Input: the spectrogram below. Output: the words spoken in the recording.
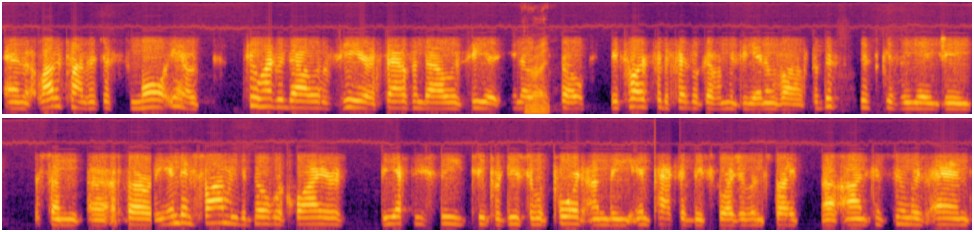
and a lot of times it's just small. You know, two hundred dollars here, a thousand dollars here. You know, Right. so it's hard for the federal government to get involved. But this this gives the AG some uh, authority. And then finally, the bill requires the FTC to produce a report on the impact of these fraudulent sites uh, on consumers and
